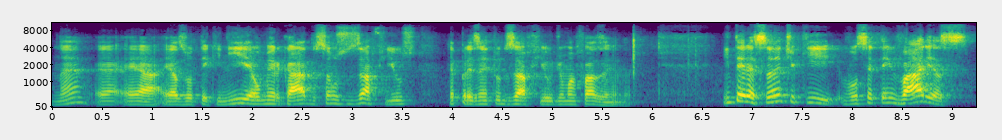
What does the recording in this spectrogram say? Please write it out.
né? É, é, a, é a zootecnia, é o mercado, são os desafios, representa o desafio de uma fazenda. Interessante que você tem várias,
